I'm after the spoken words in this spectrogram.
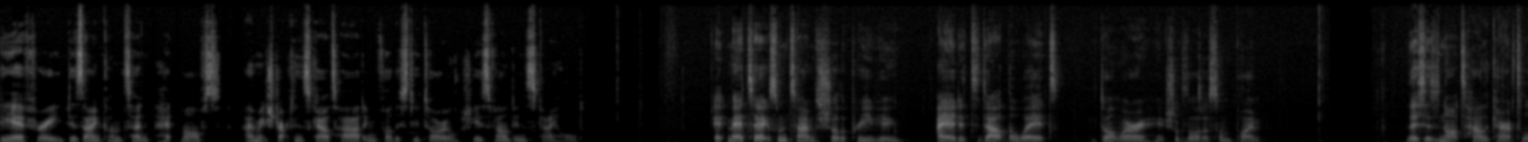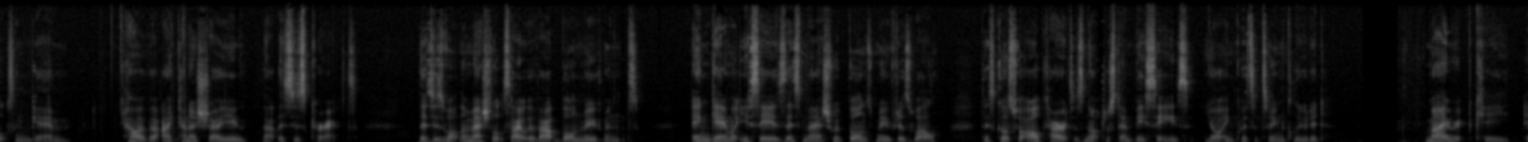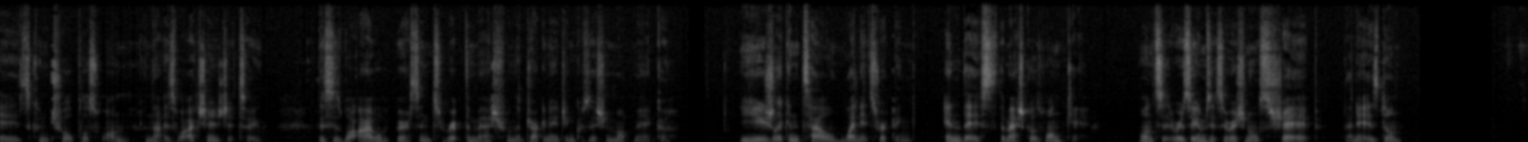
DA3, Design Content, Headmorphs. I'm extracting Scout Harding for this tutorial. She is found in Skyhold. It may take some time to show the preview. I edited out the weight. Don't worry, it should load at some point. This is not how the character looks in game. However, I can assure you that this is correct. This is what the mesh looks like without bone movement. In game what you see is this mesh with bones moved as well. This goes for all characters, not just NPCs, your Inquisitor included. My rip key is Control plus 1, and that is what I changed it to. This is what I will be pressing to rip the mesh from the Dragon Age Inquisition mod maker. You usually can tell when it's ripping. In this, the mesh goes wonky. Once it resumes its original shape, then it is done.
